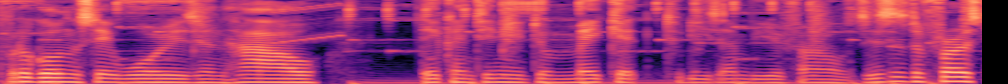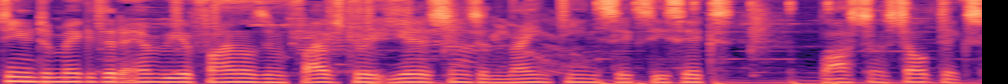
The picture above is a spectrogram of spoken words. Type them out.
for the Golden State Warriors and how they continue to make it to these NBA Finals. This is the first team to make it to the NBA Finals in five straight years since the 1966 Boston Celtics.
